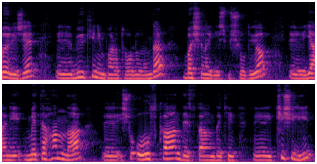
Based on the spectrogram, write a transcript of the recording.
böylece e, Büyük Hin İmparatorluğu'nda başına geçmiş oluyor. E, yani Metehan'la e, işte Oğuz Kağan destanındaki e, kişiliğin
